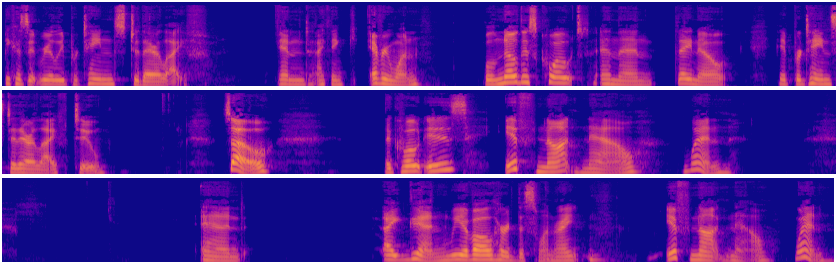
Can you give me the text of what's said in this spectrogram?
because it really pertains to their life. And I think everyone will know this quote, and then they know it pertains to their life too. So, the quote is If not now, when? And again, we have all heard this one, right? If not now, when?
